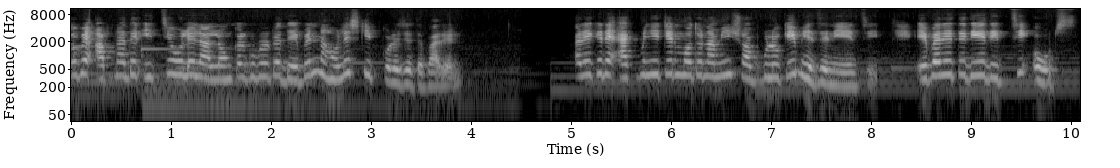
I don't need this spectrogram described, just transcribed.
তবে আপনাদের ইচ্ছে হলে লাল লঙ্কার গুঁড়োটা দেবেন, না হলে স্কিপ করে যেতে পারেন। আর এখানে এক মিনিটের মতন আমি সবগুলোকেই ভেজে নিয়েছি। এবার এতে দিয়ে দিচ্ছি ওটস।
